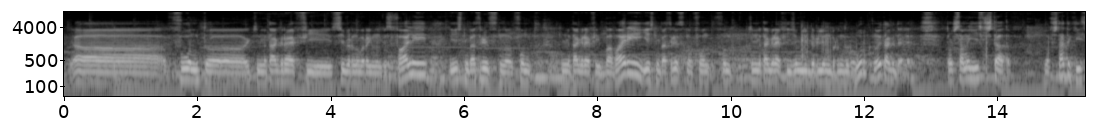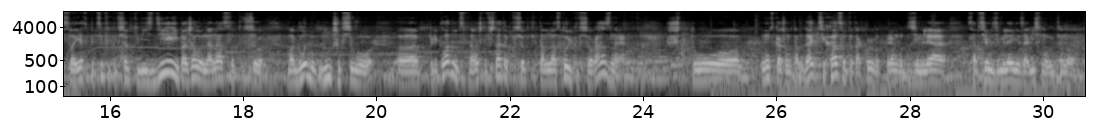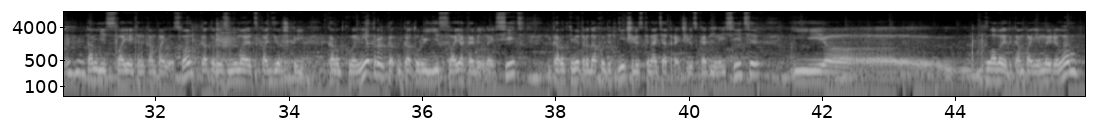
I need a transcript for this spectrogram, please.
Э, фонд э, кинематографии Северного района Вестфалии, есть непосредственно фонд кинематографии Баварии, есть непосредственно фонд, фонд кинематографии земли Берлин-Бранденбург, ну и так далее. То же самое есть в Штатах. Но в Штатах есть своя специфика все-таки везде, и, пожалуй, на нас это все могло бы лучше всего э, перекладываться, потому что в Штатах все-таки там настолько все разное, что, ну, скажем, там, да, Техас это такой вот прям вот земля, совсем земля независимого кино. Uh-huh. Там есть своя кинокомпания Swamp, которая занимается поддержкой короткого метра, у которой есть своя кабельная сеть, и короткие метры доходят не через кинотеатры, а через кабельные сети, и э, глава этой компании Мэри Лэмп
